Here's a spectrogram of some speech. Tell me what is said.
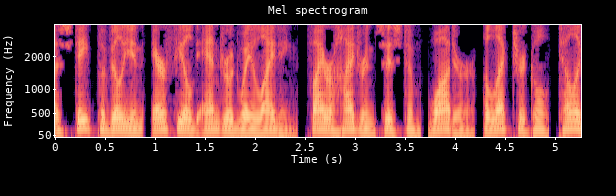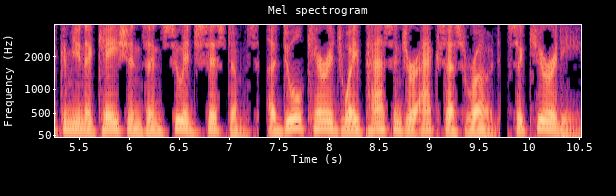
a state pavilion, airfield androadway lighting, fire hydrant system, water, electrical, telecommunications and sewage systems, a dual carriageway passenger access road, security,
